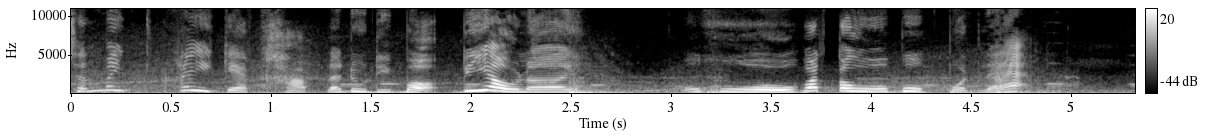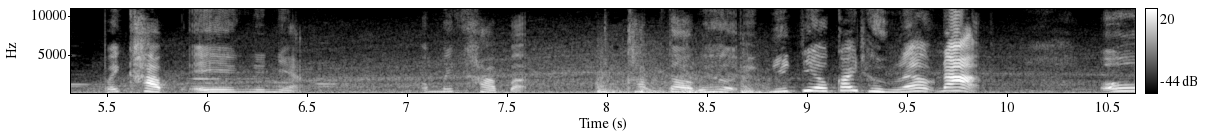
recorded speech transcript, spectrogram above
ฉันไม่ให้แกขับแล้วดูดิเบาะเบี้ยวเลย โอ้โหประตูบุบหมดแล้ว ไปขับเองเลยเนี่ย เอาไม่ขับอะขับต่อไปเถอะอีกนิดเดียวใกล้ถึงแล้วนะโอ้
